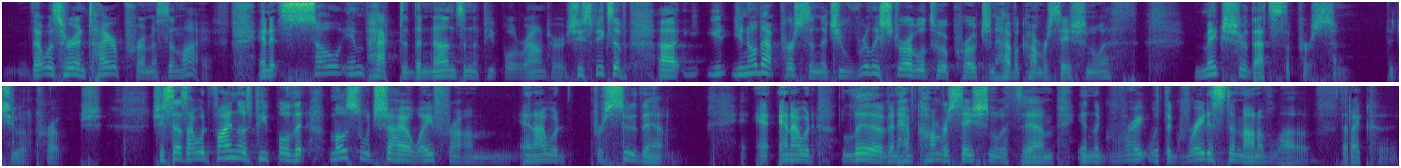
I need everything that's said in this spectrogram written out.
That was her entire premise in life. And it so impacted the nuns and the people around her. She speaks of, uh, you, you know that person that you really struggle to approach and have a conversation with? Make sure that's the person that you approach. She says, I would find those people that most would shy away from and I would pursue them and I would live and have conversation with them in the great, with the greatest amount of love that I could.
